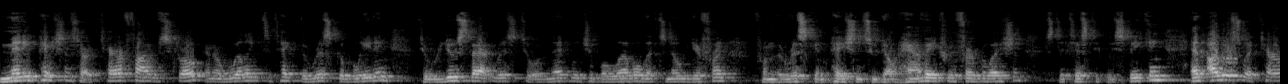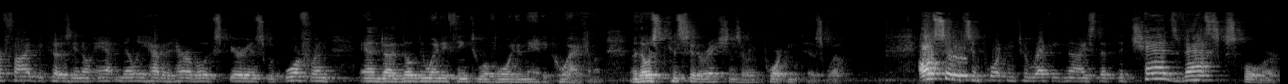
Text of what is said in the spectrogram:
Many patients are terrified of stroke and are willing to take the risk of bleeding to reduce that risk to a negligible level that's no different from the risk in patients who don't have atrial fibrillation, statistically speaking. And others who are terrified because, you know, Aunt Millie had a terrible experience with warfarin and uh, they'll do anything to avoid an anticoagulant. And those considerations are important as well. Also, it's important to recognize that the CHADS VASc score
